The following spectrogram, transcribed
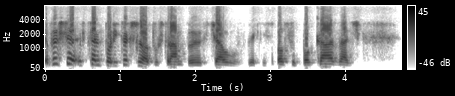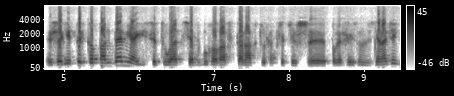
Wreszcie cel polityczny, otóż Trump e, chciał w jakiś sposób pokazać, że nie tylko pandemia i sytuacja wybuchowa w Stanach, która przecież e, pogarsza się z dnia na dzień,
